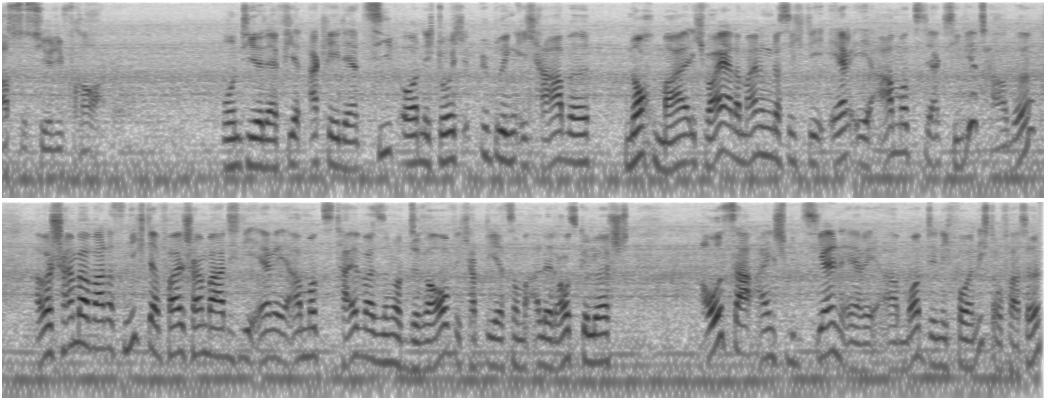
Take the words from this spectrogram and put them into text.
Das ist hier die Frage. Und hier der Fiat Acri, der zieht ordentlich durch. Im Übrigen, ich habe nochmal, ich war ja der Meinung, dass ich die REA-Mods deaktiviert habe. Aber scheinbar war das nicht der Fall. Scheinbar hatte ich die REA-Mods teilweise noch drauf. Ich habe die jetzt nochmal alle rausgelöscht. Außer einen speziellen REA-Mod, den ich vorher nicht drauf hatte.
